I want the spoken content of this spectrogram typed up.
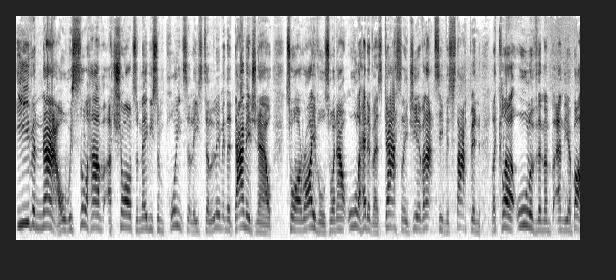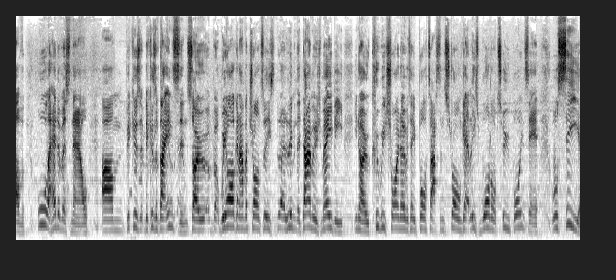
even now, we still have a chance of maybe some points at least to limit the damage now to our rivals who are now all ahead of us. Gasly, Giovinazzi, Verstappen, Leclerc, all of them and, and the above, all ahead of us now um, because because of that incident. So, but we are going to have a chance to at least limit the damage. Maybe, you know, could we try and overtake Bottas and Stroll and get at least one or two points here? We'll see.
